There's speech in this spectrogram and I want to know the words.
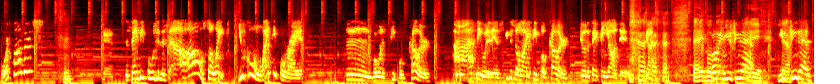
forefathers? Yeah. The same people who did this. Oh, oh, so wait, you cool when white people riot? Mm, but when it's people of color, ah, I see what it is. You just don't like people of color doing the same thing y'all did. Hey, but Bro, and you see that Hey, you yeah. see that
